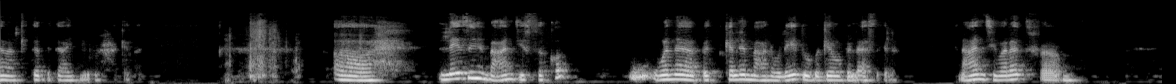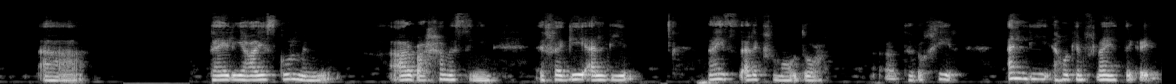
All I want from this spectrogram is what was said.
أنا الكتاب بتاعي بيقول حاجة تانية. آه لازم يبقى عندي ثقة وأنا بتكلم مع الولاد وبجاوب الأسئلة. أنا عندي ولد في آه تايلي high school من أربع خمس سنين. فجي قال لي أنا عايز أسألك في موضوع. قلت له خير. قال لي هو كان في ninth grade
